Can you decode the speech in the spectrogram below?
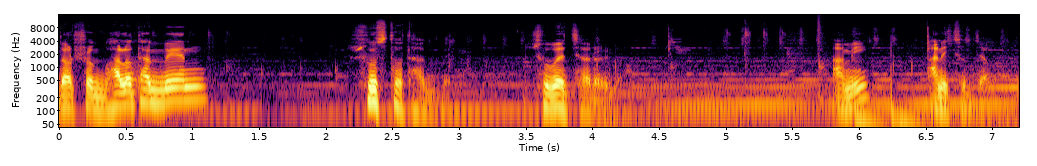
দর্শক ভালো থাকবেন সুস্থ থাকবেন। শুভেচ্ছা রইল। আমি আনিসুজ্জামান।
